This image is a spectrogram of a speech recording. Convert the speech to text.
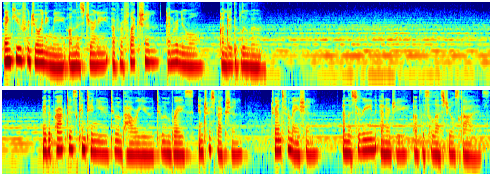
Thank you for joining me on this journey of reflection and renewal under the blue moon. May the practice continue to empower you to embrace introspection, transformation, and the serene energy of the celestial skies.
